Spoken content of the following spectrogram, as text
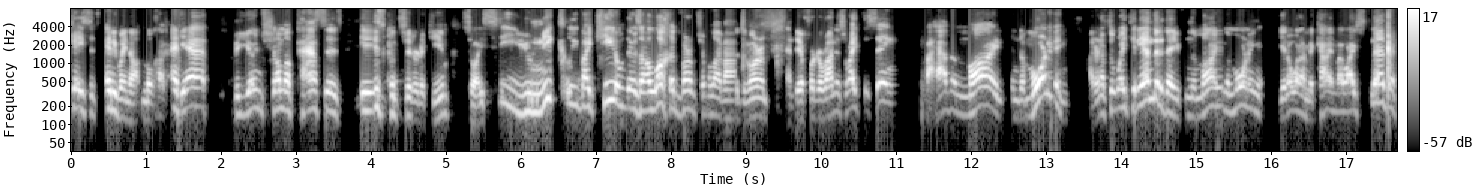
case, it's anyway not Muchach. And yet, the Yom Shama passes is considered a kiyum. So I see uniquely by kiyum, there's a Allah Dvarim Dvarim, and therefore the Ran is right to say, if I have a mind in the morning, I don't have to wait to the end of the day. From the mind in the morning, you know what? I'm kind my wife's nether.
